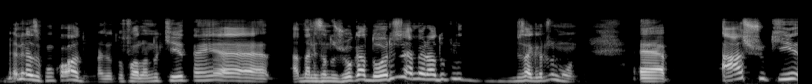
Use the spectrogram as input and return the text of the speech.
Beleza, concordo. Mas eu tô falando que tem, é, analisando jogadores, é a melhor dupla de zagueiros do mundo. É, acho que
